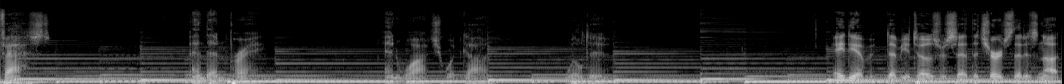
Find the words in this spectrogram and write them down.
fast, and then pray and watch what God will do. A.W. Tozer said, The church that is not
